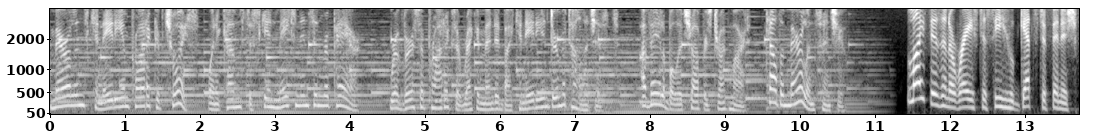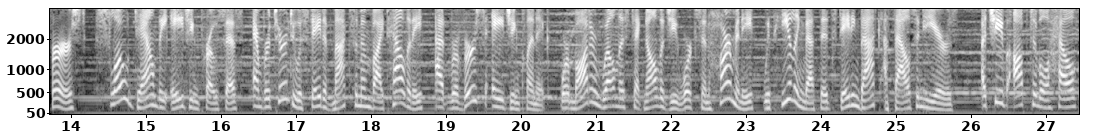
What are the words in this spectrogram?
Marilyn's Canadian product of choice when it comes to skin maintenance and repair. Reversa products are recommended by Canadian dermatologists. Available at Shoppers Drug Mart. Tell them Marilyn sent you. Life isn't a race to see who gets to finish first. Slow down the aging process and return to a state of maximum vitality at Reverse Aging Clinic, where modern wellness technology works in harmony with healing methods dating back a thousand years. Achieve optimal health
